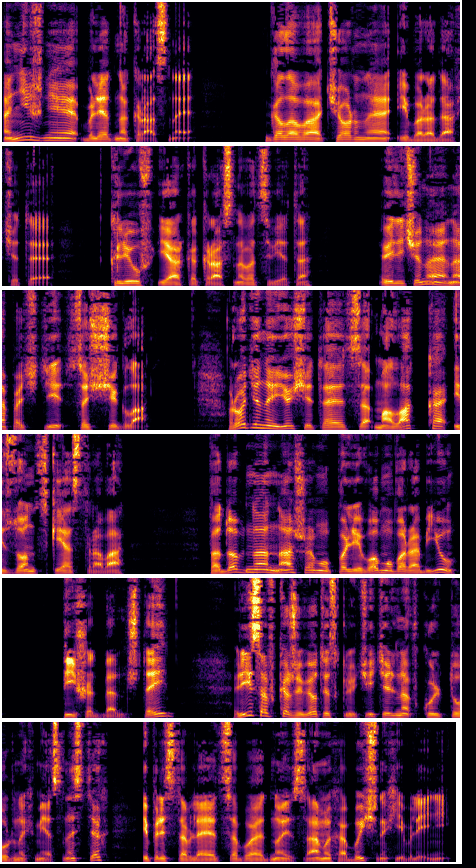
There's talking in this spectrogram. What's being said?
а нижняя бледно-красная. Голова черная и бородавчатая, клюв ярко-красного цвета. Величиной она почти со щегла. Родина ее считается Малакка и Зонские острова. Подобно нашему полевому воробью, пишет Бернштейн, рисовка живет исключительно в культурных местностях – и представляет собой одно из самых обычных явлений.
